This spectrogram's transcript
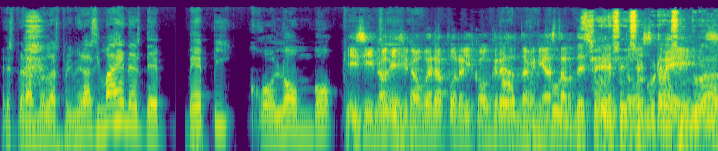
esperando las primeras imágenes de Bepi Colombo. y si no, y si no fuera por el Congreso, también iba a estar despierto. Sí, sí, seguro, sin duda.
